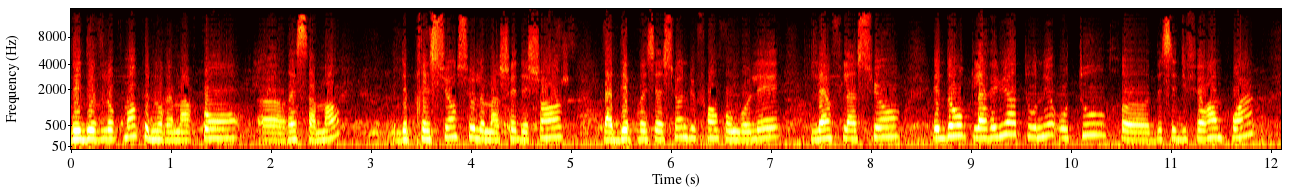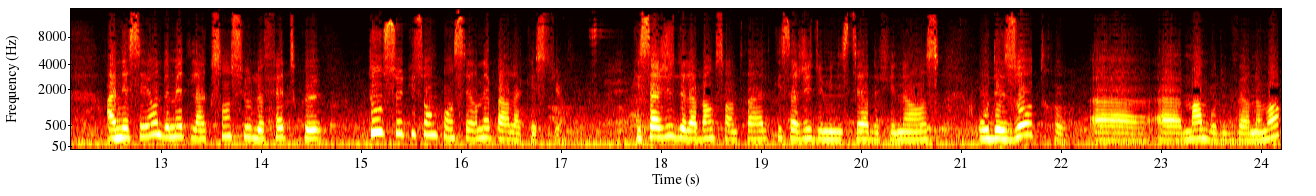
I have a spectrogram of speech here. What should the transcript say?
des développements que nous remarquons euh, récemment, des pressions sur le marché d'échange la dépréciation du franc congolais, l'inflation. Et donc la réunion a tourné autour euh, de ces différents points en essayant de mettre l'accent sur le fait que tous ceux qui sont concernés par la question, qu'il s'agisse de la Banque centrale, qu'il s'agisse du ministère des Finances ou des autres euh, euh, membres du gouvernement,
